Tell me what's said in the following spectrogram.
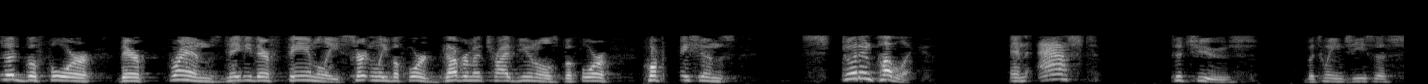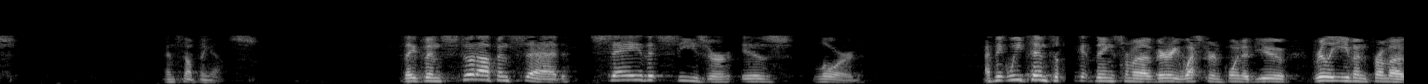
stood before their friends, maybe their family, certainly before government tribunals, before corporations, stood in public and asked to choose between Jesus and something else. They've been stood up and said, say that Caesar is Lord. I think we tend to look at things from a very Western point of view, really even from a,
